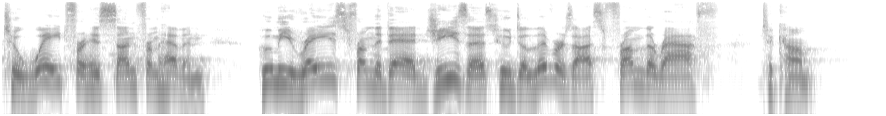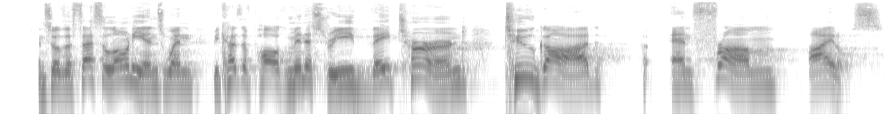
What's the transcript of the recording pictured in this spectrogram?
to wait for his Son from heaven, whom he raised from the dead, Jesus, who delivers us from the wrath to come. And so the Thessalonians, when, because of Paul's ministry, they turned to God and from idols.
